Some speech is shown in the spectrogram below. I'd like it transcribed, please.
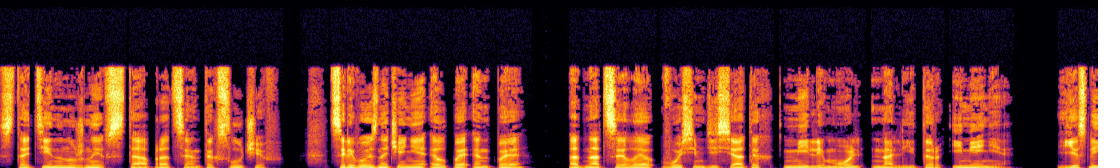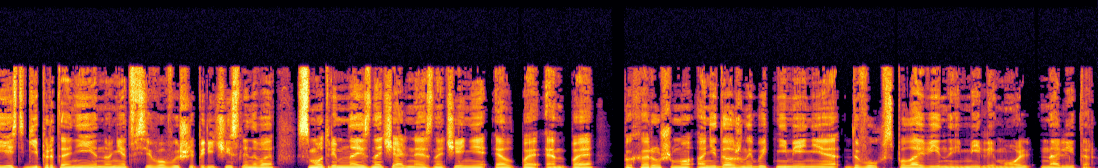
статины нужны в 100% случаев. Целевое значение ЛПНП 1,8 миллимоль на литр и менее. Если есть гипертония, но нет всего вышеперечисленного, смотрим на изначальное значение ЛПНП, по-хорошему они должны быть не менее 2,5 миллимоль на литр.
